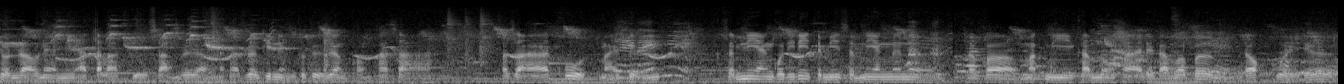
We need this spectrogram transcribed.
ชนเราเนี่ยมีอัตลักษณ์อยู่สามเรื่องนะครับ เรื่องที่หนึ่งก็คือเรื่องของภาษา ภาษาพูดหมายถึงสำเนียงคนที่นี่จะมีสำเนียงเหน่อๆแล้วก็มักมีคำลงท้ายด้วยคำว่าเบิ้งด๊อกเหว่ยเด้อ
